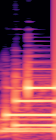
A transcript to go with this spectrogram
you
